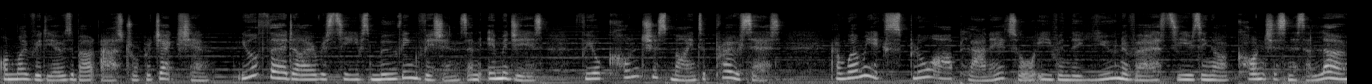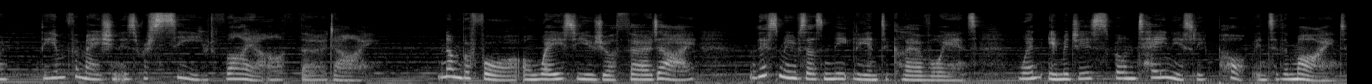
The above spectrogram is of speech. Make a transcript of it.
on my videos about astral projection. Your third eye receives moving visions and images for your conscious mind to process and when we explore our planet or even the universe using our consciousness alone, the information is received via our third eye. Number four, on ways to use your third eye, this moves us neatly into clairvoyance when images spontaneously pop into the mind.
